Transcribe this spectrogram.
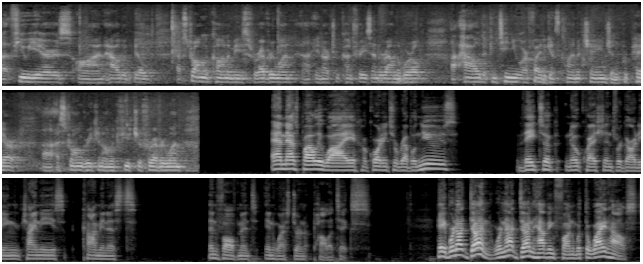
uh, few years on how to build uh, strong economies for everyone uh, in our two countries and around the world, uh, how to continue our fight against climate change and prepare uh, a stronger economic future for everyone. And that's probably why, according to Rebel News, they took no questions regarding Chinese communists involvement in Western politics. Hey, we're not done. We're not done having fun with the White House.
